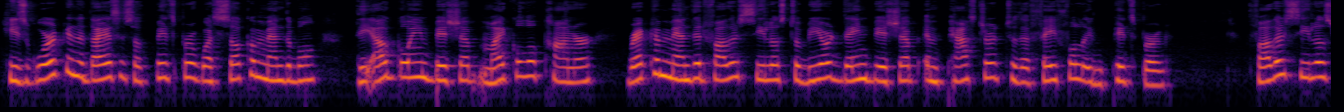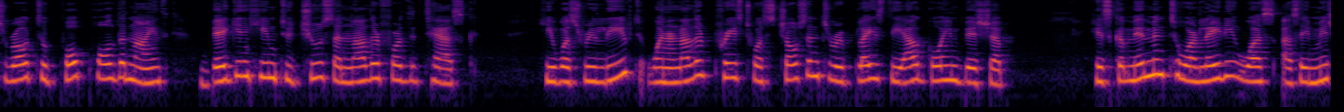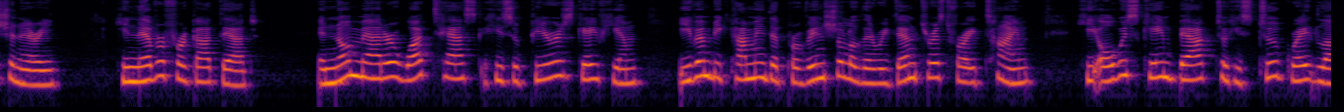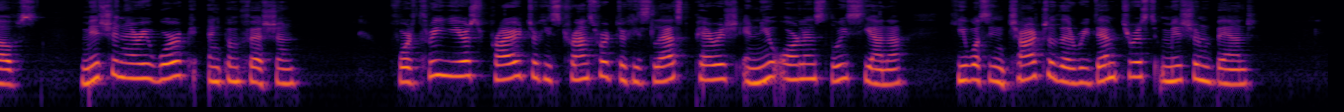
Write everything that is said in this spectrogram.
His work in the Diocese of Pittsburgh was so commendable, the outgoing bishop, Michael O'Connor, recommended Father Seelos to be ordained bishop and pastor to the faithful in Pittsburgh. Father Seelos wrote to Pope Paul IX begging him to choose another for the task. He was relieved when another priest was chosen to replace the outgoing bishop. His commitment to Our Lady was as a missionary. He never forgot that. And no matter what task his superiors gave him, even becoming the provincial of the Redemptorist for a time, he always came back to his two great loves missionary work and confession. For three years prior to his transfer to his last parish in New Orleans, Louisiana, he was in charge of the Redemptorist Mission Band.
